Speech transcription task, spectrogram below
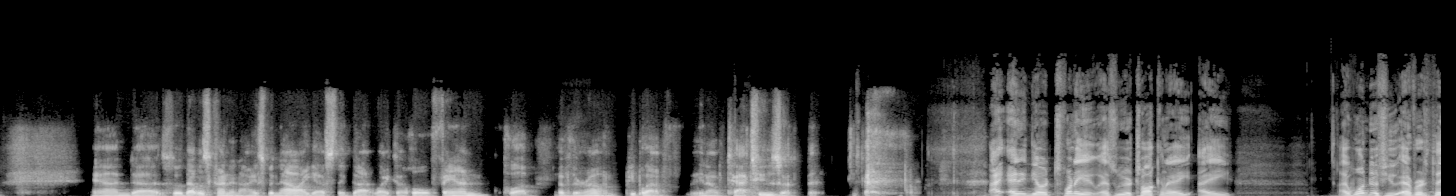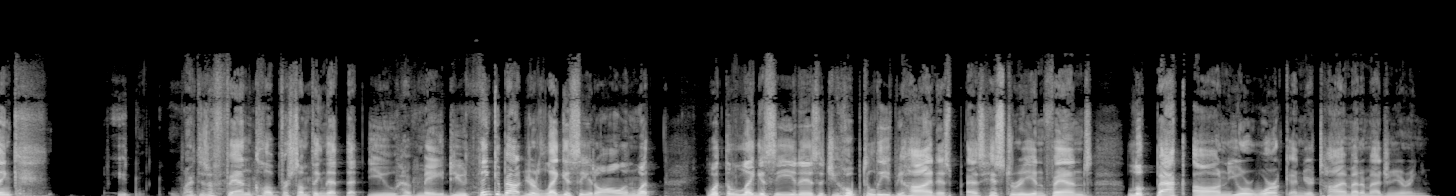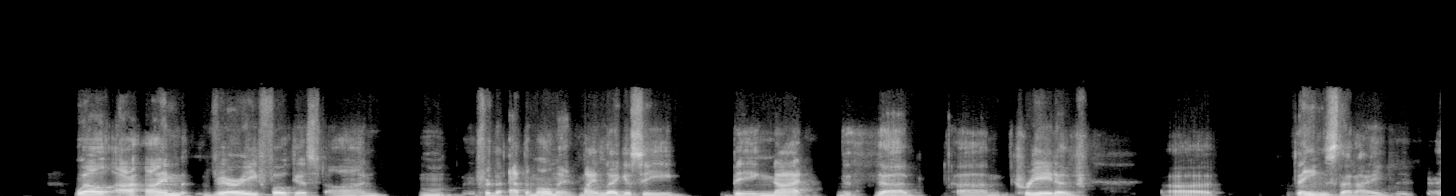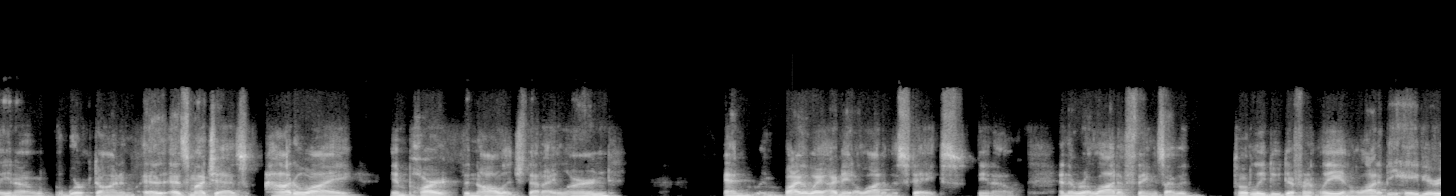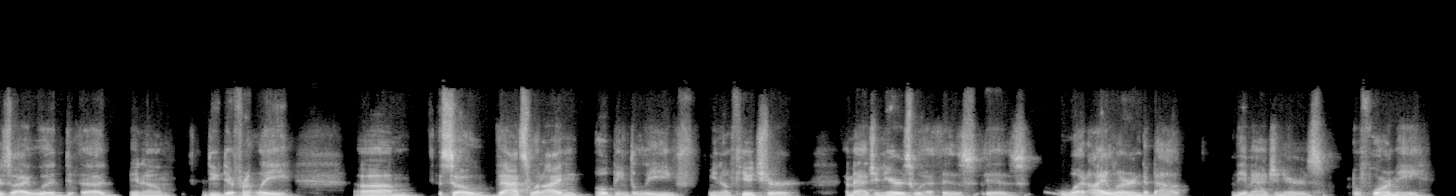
And uh, so that was kind of nice. But now I guess they've got like a whole fan club of their own. People have, you know, tattoos of it. I and you know it's funny as we were talking. I I, I wonder if you ever think, you, right? There's a fan club for something that that you have made. Do you think about your legacy at all, and what what the legacy it is that you hope to leave behind as as history and fans look back on your work and your time at Imagineering? Well, I, I'm very focused on for the at the moment my legacy being not the, the um, creative uh, things that I you know worked on as, as much as how do I impart the knowledge that I learned. And by the way, I made a lot of mistakes, you know, and there were a lot of things I would totally do differently and a lot of behaviors I would, uh, you know, do differently. Um, so that's what I'm hoping to leave, you know, future Imagineers with is is what I learned about the Imagineers before me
